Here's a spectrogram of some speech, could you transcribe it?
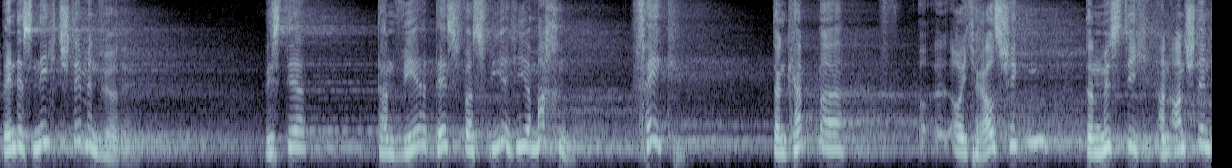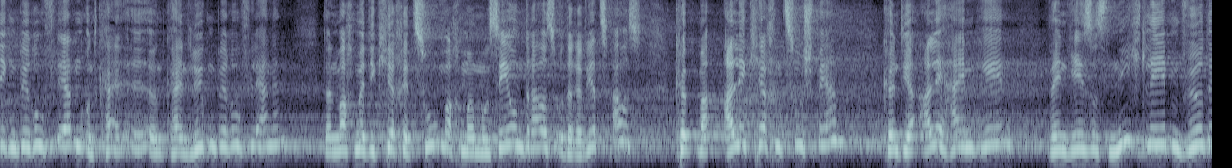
wenn das nicht stimmen würde, wisst ihr, dann wäre das, was wir hier machen, fake. Dann kann man euch rausschicken, dann müsste ich einen anständigen Beruf lernen und, kein, äh, und keinen Lügenberuf lernen dann machen wir die Kirche zu, machen wir ein Museum draus oder ein Wirtshaus. Könnt man alle Kirchen zusperren? Könnt ihr alle heimgehen? Wenn Jesus nicht leben würde,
